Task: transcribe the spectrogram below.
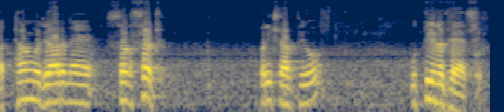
અઠ્ઠાણું હજાર ને સડસઠ પરીક્ષાર્થીઓ ઉત્તીર્ણ થયા છે.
